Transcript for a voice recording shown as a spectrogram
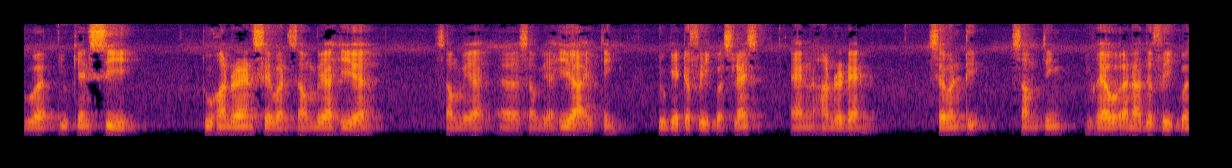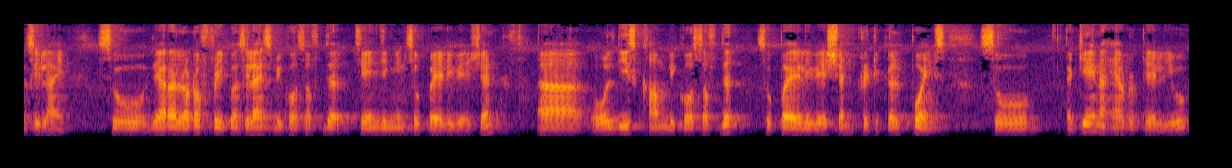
you can see 207 somewhere here somewhere uh, somewhere here I think you get a frequency line and 170 something you have another frequency line. So there are a lot of frequency lines because of the changing in super elevation. Uh, all these come because of the super elevation critical points. So again I have to tell you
